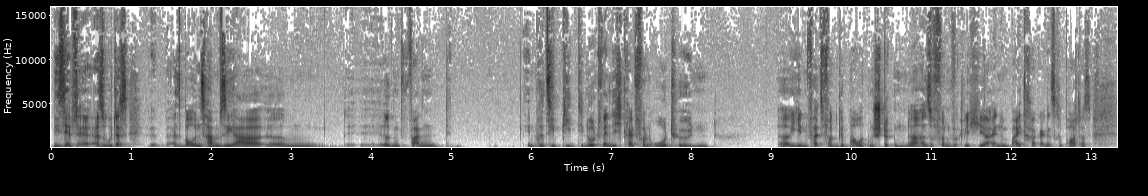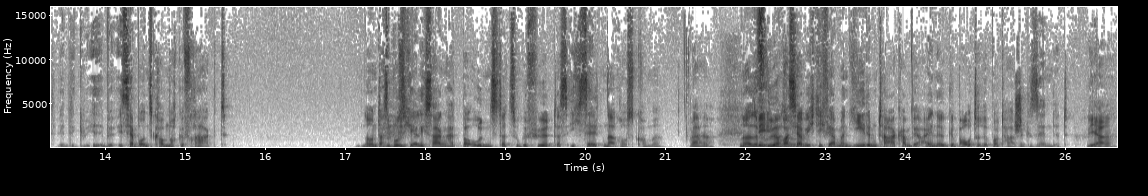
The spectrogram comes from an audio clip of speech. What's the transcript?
Nee, selbst, äh, also gut, das, also bei uns haben sie ja ähm, irgendwann im Prinzip die, die Notwendigkeit von O-Tönen, äh, jedenfalls von gebauten Stücken, ne? also von wirklich hier einem Beitrag eines Reporters, ist ja bei uns kaum noch gefragt. Ne? Und das mhm. muss ich ehrlich sagen, hat bei uns dazu geführt, dass ich seltener rauskomme. Ah. Ne, also nee, früher also, war es ja wichtig, wir haben an jedem Tag haben wir eine gebaute Reportage gesendet. Ja.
